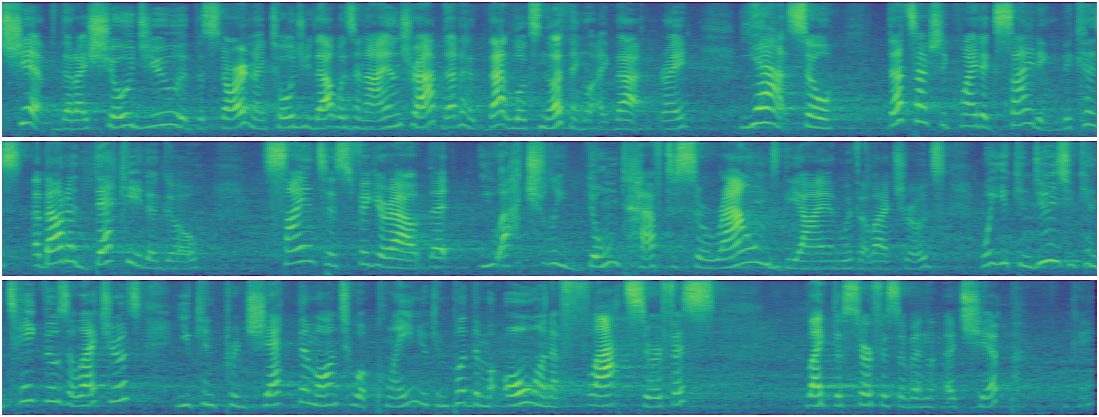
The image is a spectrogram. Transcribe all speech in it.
chip that I showed you at the start and I told you that was an ion trap? That, that looks nothing like that, right? Yeah, so that's actually quite exciting because about a decade ago, scientists figure out that you actually don't have to surround the ion with electrodes. What you can do is you can take those electrodes, you can project them onto a plane, you can put them all on a flat surface, like the surface of an, a chip. Okay?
